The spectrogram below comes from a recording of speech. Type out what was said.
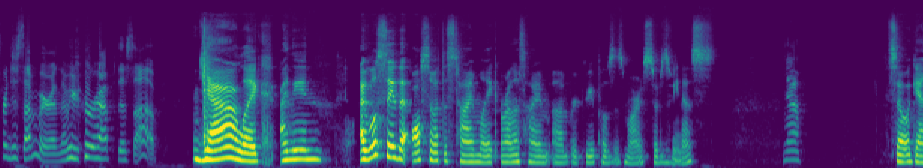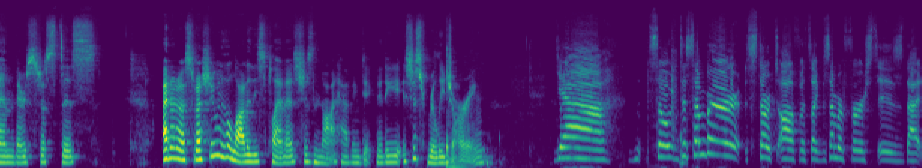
for December, and then we wrap this up. yeah, like I mean, I will say that also at this time, like around the time um, Mercury opposes Mars, so does Venus. Yeah. So again, there's just this. I don't know, especially with a lot of these planets just not having dignity. It's just really jarring. Yeah. So December starts off. It's like December first is that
